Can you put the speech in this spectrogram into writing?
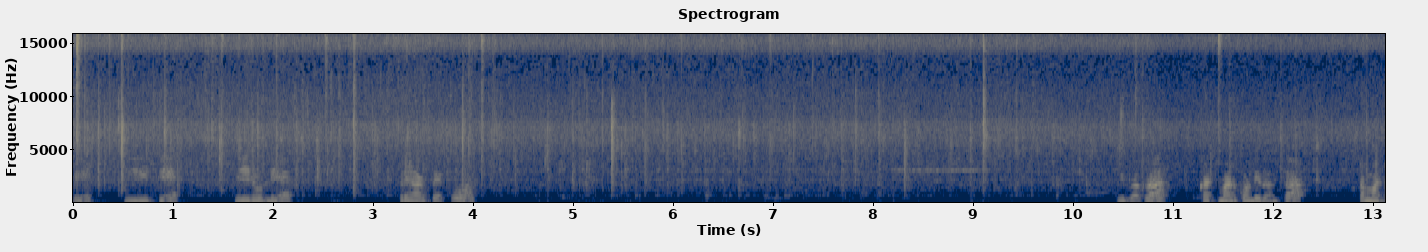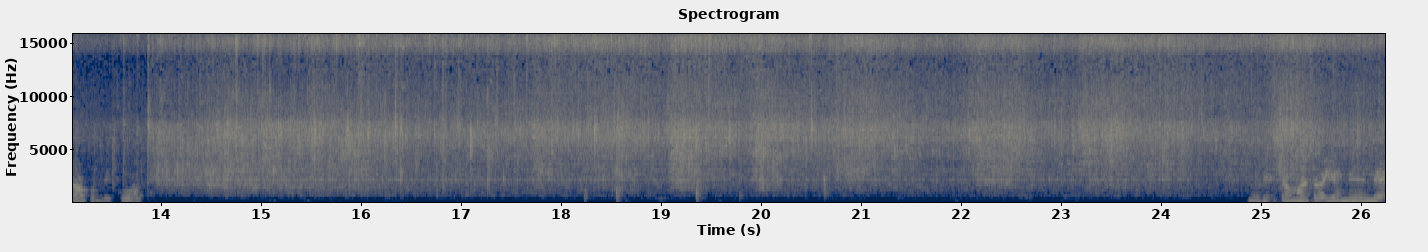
ನೋಡಿ ಈ ರೀತಿ ಈರುಳ್ಳಿ ಫ್ರೈ ಆಗಬೇಕು. ಇವಾಗ ಕಟ್ ಮಾಡ್ಕೊಂಡಿರೋಂಥ ಟೊಮೆಟೊ ಹಾಕೊಬೇಕು ನೋಡಿ ಟೊಮೆಟೊ ಎಣ್ಣೆಯಲ್ಲೇ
